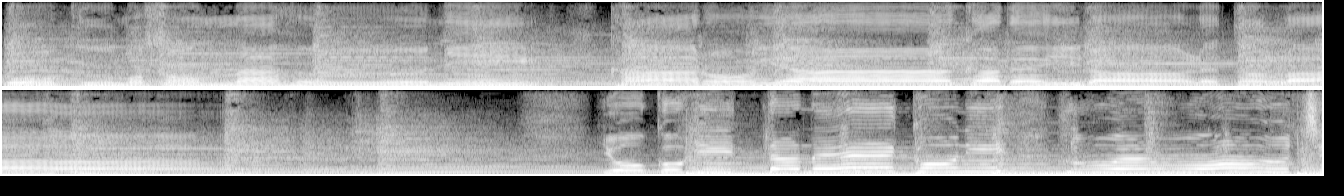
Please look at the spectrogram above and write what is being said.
僕もそんな風に軽やかでいられたら。横切った猫に不安を打ち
